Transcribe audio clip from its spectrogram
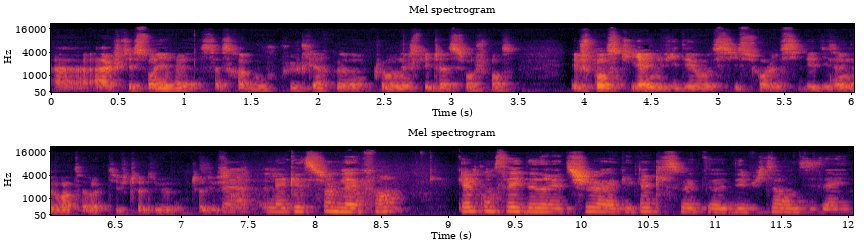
à, acheter son livre et ça sera beaucoup plus clair que, que mon explication, je pense. Et je pense qu'il y a une vidéo aussi sur le site des designers interactifs qui a dû, sortir. La question de la fin, quel conseil donnerais-tu à quelqu'un qui souhaite débuter en design?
